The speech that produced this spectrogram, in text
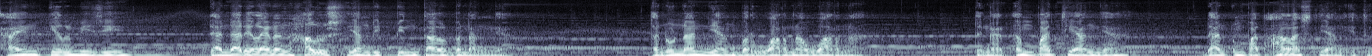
kain kirmizi, dan dari lenen halus yang dipintal benangnya. Tenunan yang berwarna-warna dengan empat tiangnya dan empat alas tiang itu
